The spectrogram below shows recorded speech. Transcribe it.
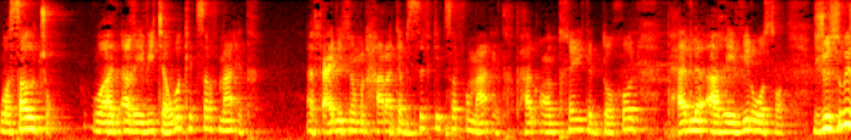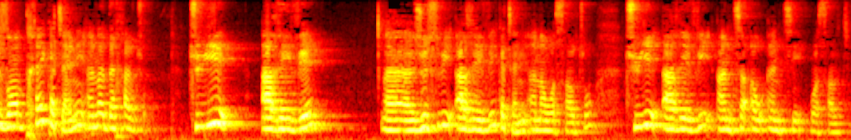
وصلت وهاد arriver تا هو كيتصرف مع être افعالي فيهم الحركه بزاف كيتصرفوا مع être بحال entrer كالدخول بحال arriver الوصول je suis entré كتعني أنا دخلت tu es arrivé je suis arrivé كتعني أنا وصلت tu es arrivé انت أو انت وصلت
